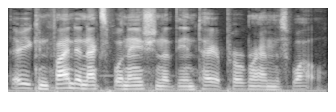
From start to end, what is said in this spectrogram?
There you can find an explanation of the entire program as well.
